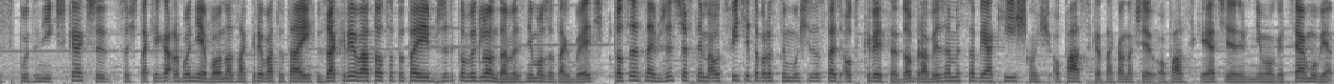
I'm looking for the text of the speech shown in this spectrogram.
spódniczkę, czy coś takiego, albo nie, bo ona zakrywa tutaj, zakrywa to, co tutaj brzydko wygląda, więc nie może tak być. To, co jest najbrzydsze w tym outficie, to po prostu musi zostać odkryte. Dobra, bierzemy sobie jakiś, jakąś opaskę, taką, znaczy opaskę, ja cię nie mogę, co ja mówię?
